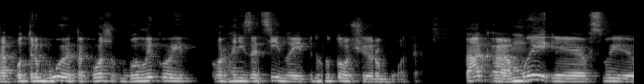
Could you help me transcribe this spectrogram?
е, потребує також великої організаційної підготовчої роботи. Так, е, ми е, в свої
